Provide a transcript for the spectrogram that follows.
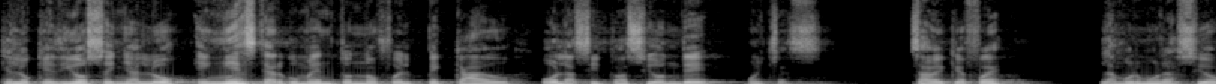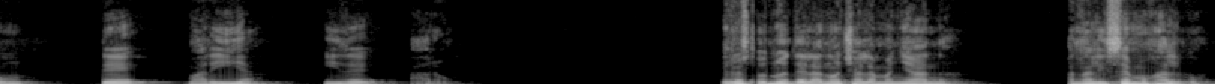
que lo que Dios señaló en este argumento no fue el pecado o la situación de Moisés. ¿Sabe qué fue? La murmuración de María y de Aarón. Pero esto no es de la noche a la mañana. Analicemos algo.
